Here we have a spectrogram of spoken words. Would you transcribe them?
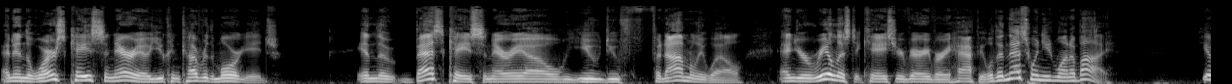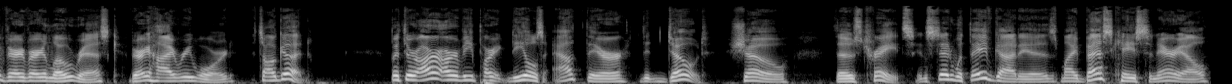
and in the worst case scenario you can cover the mortgage in the best case scenario, you do phenomenally well, and your realistic case, you're very, very happy. Well, then that's when you'd want to buy. You have very, very low risk, very high reward. It's all good. But there are RV park deals out there that don't show those traits. Instead, what they've got is my best case scenario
